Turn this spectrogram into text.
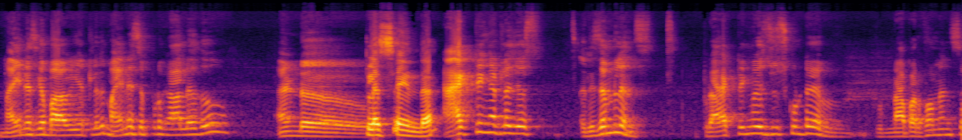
మైనస్గా భావియట్లేదు. మైనస్ ఎప్పుడు కాలేదు. అండ్ ప్లస్ అయిందా? యాక్టింగ్ అట్లా చేస్ రిజంబ్లెన్స్ ఇప్పుడు యాక్టింగ్ వైజ్ చూసుకుంటే ఇప్పుడు నా పర్ఫార్మెన్స్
